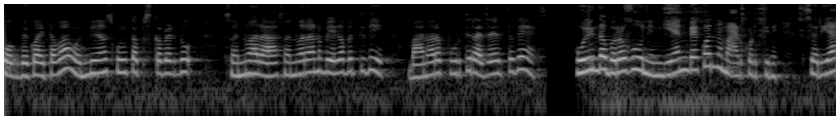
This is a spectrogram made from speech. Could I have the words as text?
ಹೋಗ್ಬೇಕು ಆಯ್ತವ? ಒಂದಿನ ಸ್ಕೂಲ್ ತಪ್ಪಿಸ್ಕೋಬಾರ್ದು ಶನಿವಾರ, ಶನಿವಾರನೂ ಬೇಗ ಬರ್ತಿದ್ದಿ ಭಾನುವಾರ ಪೂರ್ತಿ ರಜೆ ಇರ್ತದೆ. ಸ್ಕೂಲಿಂದ ಬರೋಗು ನಿಮ್ಗೆ ಏನು ಬೇಕೋ ಅದನ್ನ ಮಾಡ್ಕೊಡ್ತೀನಿ. ಸರಿಯಾ?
